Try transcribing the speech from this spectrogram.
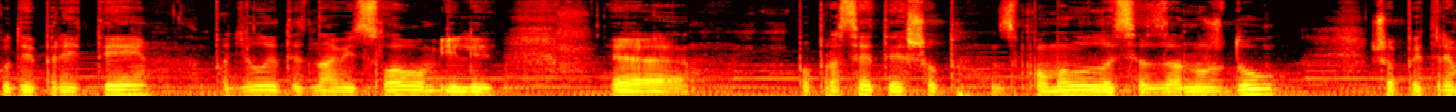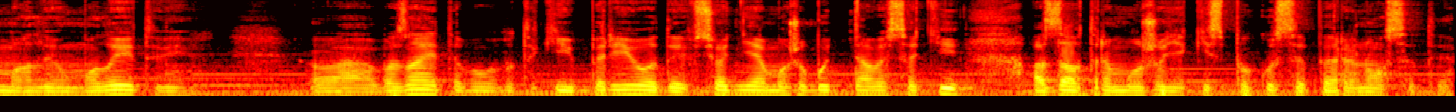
куди прийти, поділитися навіть словом і е, попросити, щоб помолилися за нужду, щоб підтримали в молитві. Бо знаєте, бо такі періоди. Сьогодні я можу бути на висоті, а завтра можу якісь спокуси переносити.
